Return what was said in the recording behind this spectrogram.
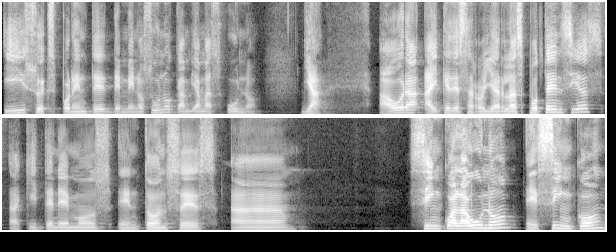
Y su exponente de menos 1 cambia más 1. Ya. Ahora hay que desarrollar las potencias. Aquí tenemos entonces a 5 a la 1 es 5.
